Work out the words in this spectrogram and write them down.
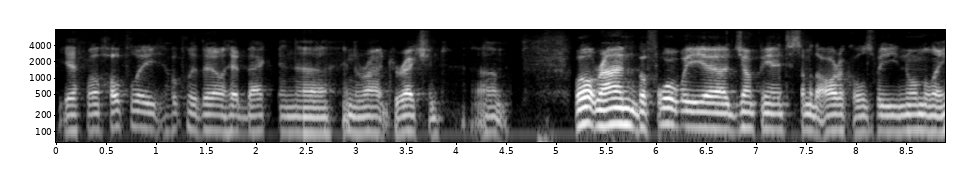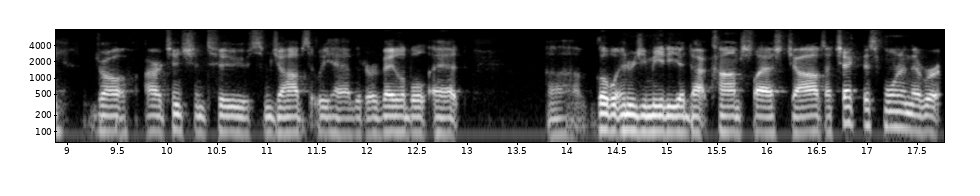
Yeah, well, hopefully, hopefully they'll head back in uh, in the right direction. Um, well, Ryan, before we uh, jump into some of the articles, we normally draw our attention to some jobs that we have that are available at uh, globalenergymedia.com slash jobs. I checked this morning; there were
